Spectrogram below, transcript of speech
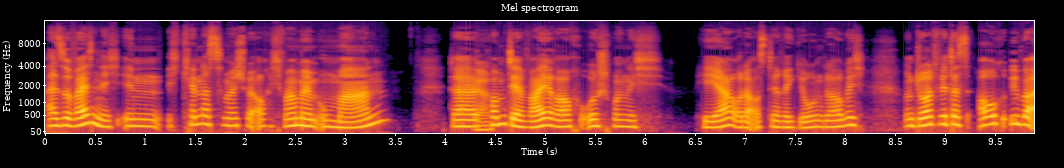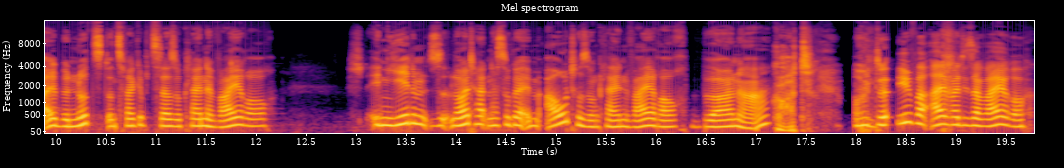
also weiß nicht, in, ich kenne das zum Beispiel auch, ich war mal im Oman, da ja. kommt der Weihrauch ursprünglich her oder aus der Region, glaube ich. Und dort wird das auch überall benutzt. Und zwar gibt es da so kleine Weihrauch. In jedem, Leute hatten das sogar im Auto, so einen kleinen Weihrauchburner. Gott. Und überall war dieser Weihrauch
